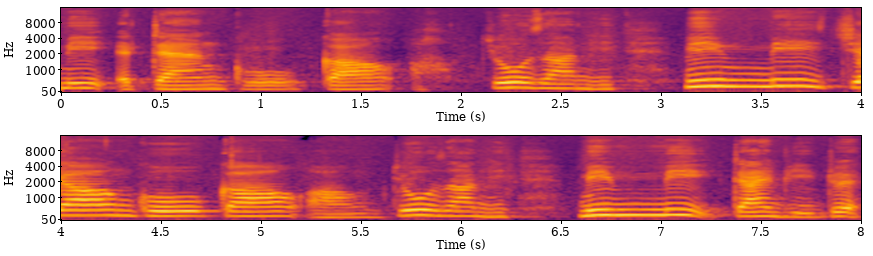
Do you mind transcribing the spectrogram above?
မိအတန်းကိုကောင်းအောင်ကြိုးစားမည်မိမိကြောင်းကိုကောင်းအောင်ကြိုးစားမည်မိမိတိုင်းပြည်အတွက်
